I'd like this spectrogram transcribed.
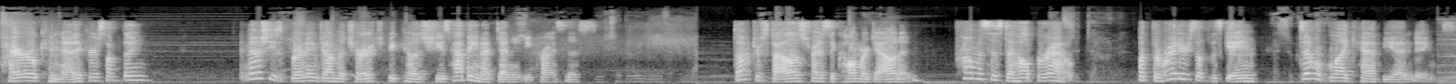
pyrokinetic or something. And now she's burning down the church because she's having an identity crisis. Dr. Styles tries to calm her down and promises to help her out, but the writers of this game don't like happy endings.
